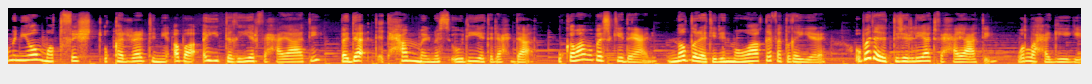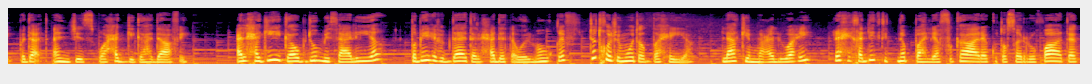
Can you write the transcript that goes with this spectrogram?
ومن يوم ما طفشت وقررت إني أبى أي تغيير في حياتي بدأت أتحمل مسؤولية الأحداث. وكمان مو بس كده يعني نظرتي للمواقف اتغيرت وبدأت التجليات في حياتي. والله حقيقي بدأت أنجز وأحقق أهدافي. الحقيقة وبدون مثالية طبيعي في بداية الحدث أو الموقف تدخل في mood الضحية. لكن مع الوعي راح يخليك تتنبه لأفكارك وتصرفاتك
